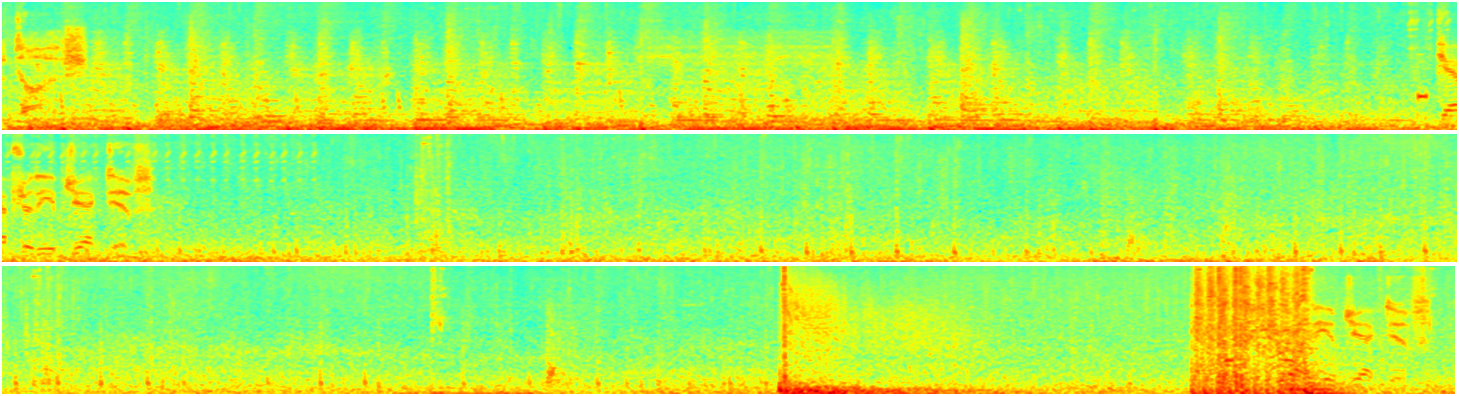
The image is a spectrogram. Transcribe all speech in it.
sabotage. Capture the objective. Objective.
